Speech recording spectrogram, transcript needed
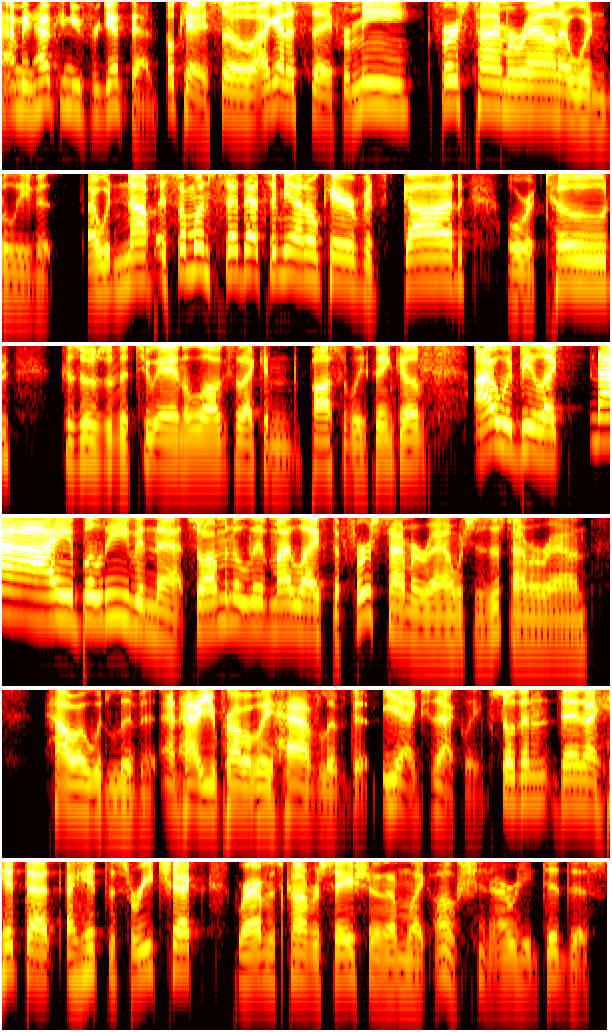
I mean, how can you forget that? Okay, so I gotta say, for me, first time around, I wouldn't believe it. I would not. If someone said that to me, I don't care if it's God or a toad, because those are the two analogs that I can possibly think of. I would be like, nah, I ain't believing that. So I'm gonna live my life the first time around, which is this time around, how I would live it. And how you probably have lived it. Yeah, exactly. So then, then I hit that. I hit this recheck where I have this conversation, and I'm like, oh shit, I already did this.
